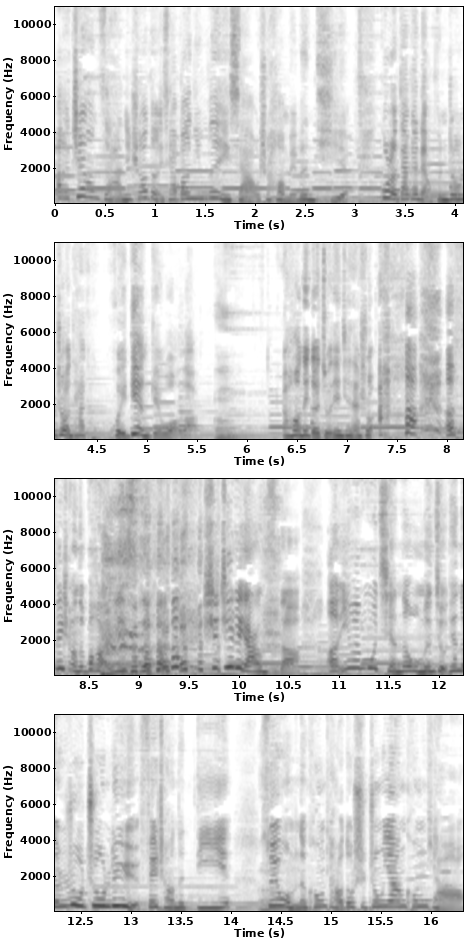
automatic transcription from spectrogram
啊，这样子啊，您稍等一下，帮您问一下。我说好，没问题。过了大概两分钟之后，他回电给我了，嗯。然后那个酒店前台说啊，呃，非常的不好意思，是这个样子的，呃，因为目前呢，我们酒店的入住率非常的低，所以我们的空调都是中央空调，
